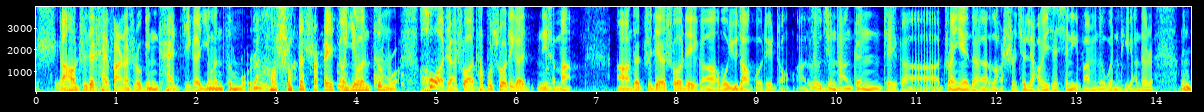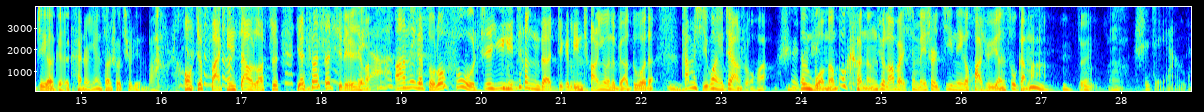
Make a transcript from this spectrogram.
是然后直接开方的时候给你开几个英文字母，然后说的时候也用英文字母，或者说他不说这个那什么。啊，他直接说这个，我遇到过这种啊，就经常跟这个专业的老师去聊一些心理方面的问题啊。他说，那你这个给他开点盐酸舍曲林吧。然后我就反映一下，我老师盐酸舍曲林是什么啊？那个佐洛夫治抑郁症的这个临床用的比较多的，他们习惯于这样说话。是的那我们不可能去老百姓没事记那个化学元素干嘛？对，嗯。是这样的，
